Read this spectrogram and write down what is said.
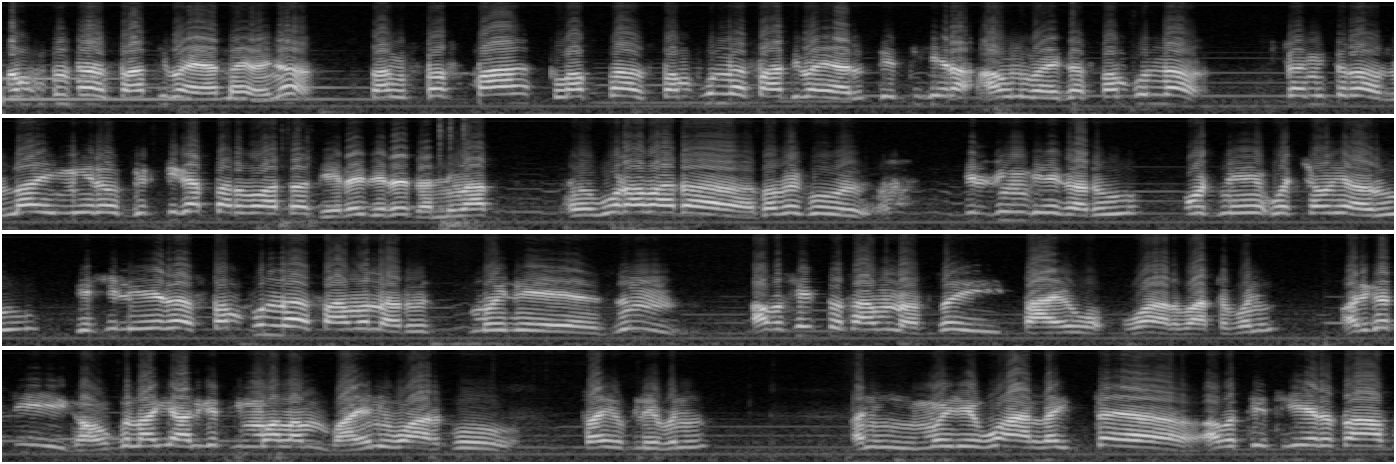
सम्पूर्ण साथीभाइहरूलाई होइन? सङ्घ संस्था क्लबका सम्पूर्ण साथीभाइहरू त्यतिखेर आउनुभएका सम्पूर्ण इष्टमित्रहरूलाई मेरो व्यक्तिगत तर्फबाट धेरै धेरै धन्यवाद। वडाबाट तपाईँको बिल्डिङ बेगहरू ओड्ने ओछ्याउनेहरूदेखि लिएर सम्पूर्ण सामानहरू मैले जुन आवश्यक सामानहरू चाहिँ पायो उहाँहरूबाट पनि अलिकति घाउको लागि अलिकति मलम भयो नि उहाँहरूको सहयोगले पनि। अनि मैले उहाँहरूलाई त अब त्यतिखेर त अब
